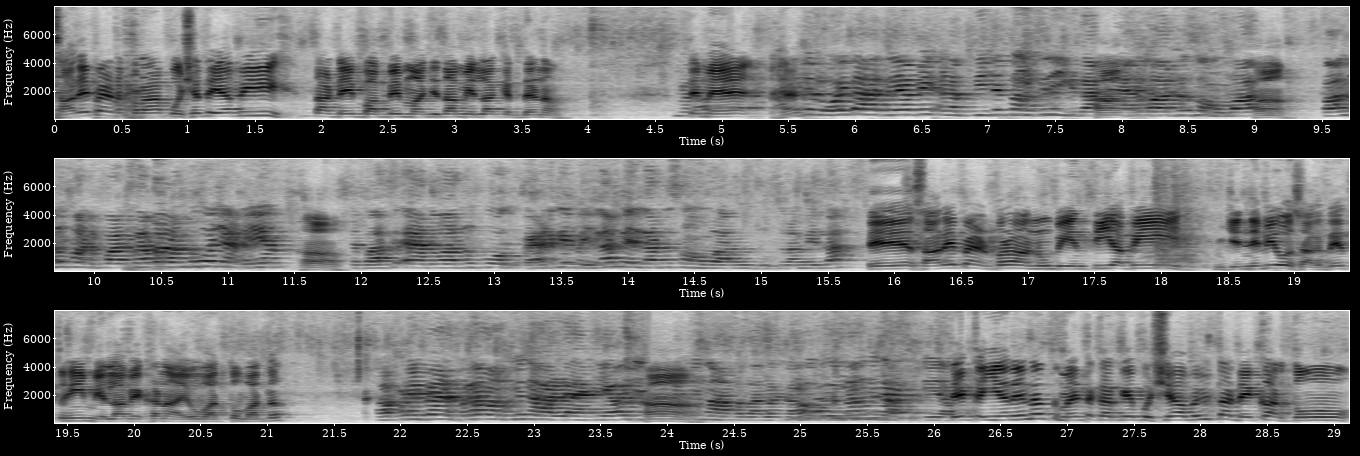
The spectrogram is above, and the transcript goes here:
ਸਾਰੇ ਭੈਣ ਭਰਾ ਪੁੱਛਦੇ ਆ ਵੀ ਤੁਹਾਡੇ ਬਾਬੇ ਮੰਜ ਦਾ ਮੇਲਾ ਕਿੱਦਣ ਆ? ਤੇ ਮੈਂ ਹੈ? ਰੋਜ਼ ਦੱਸਦੇ ਆ ਵੀ 29 ਤੇ 30 ਤਰੀਕ ਦਾ ਹਾਂ। ਐਤਵਾਰ ਤੇ ਸੋਮਵਾਰ ਹਾਂ। ਕੱਲ ਨੂੰ ਖੰਡ ਪਾਠ ਸਾਹਿਬ ਆਰੰਭ ਹੋ ਜਾਣੇ ਆ। ਹਾਂ। ਤੇ ਬਸ ਐਤਵਾਰ ਨੂੰ ਭੋਗ ਪੈਣਗੇ ਪਹਿਲਾ ਮੇਲਾ ਤੇ ਸੋਮਵਾਰ ਨੂੰ ਦੂਸਰਾ ਮੇਲਾ। ਤੇ ਸਾਰੇ ਭੈਣ ਭਰਾ ਨੂੰ ਬੇਨਤੀ ਆ ਵੀ ਜਿੰਨੇ ਵੀ ਹੋ ਸਕਦੇ ਤੁਸੀਂ ਮੇਲਾ ਵੇਖਣ ਆਇਓ ਵੱਧ ਤੋਂ ਵੱਧ। ਆਪਣੇ ਭੈਣ ਭਰਾਵਾਂ ਨੂੰ ਵੀ ਨਾਲ ਲੈ ਕੇ ਆਓ ਹਾਂ। ਨੂੰ ਨਾ ਪਤਾ ਲੱਗਾ ਹੋਵੇ ਉਹਨਾਂ ਨੂੰ ਵੀ ਦੱਸ ਕੇ ਆਓ। ਤੇ ਕਈਆਂ ਨੇ ਨਾ ਕਮੈਂਟ ਕਰਕੇ ਪੁੱਛਿਆ ਵੀ ਤੁਹਾਡੇ ਘਰ ਤੋਂ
